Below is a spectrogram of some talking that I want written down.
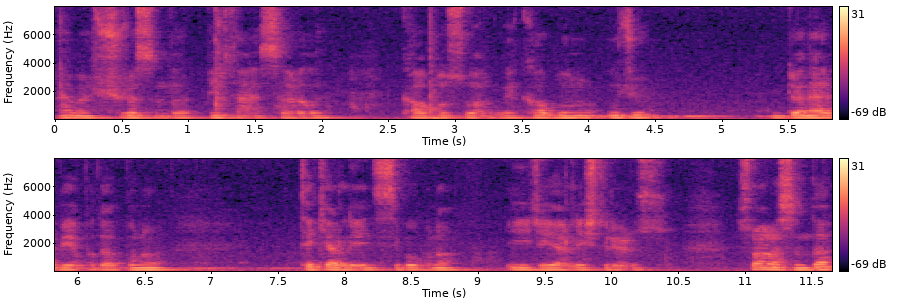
Hemen şurasında bir tane sarılı kablosu var ve kablonun ucu döner bir yapıda. Bunu tekerleğin sibobuna iyice yerleştiriyoruz. Sonrasında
